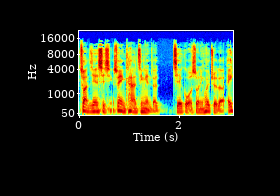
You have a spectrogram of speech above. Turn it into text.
做完这件事情，所以你看了今年的结果的时候，你会觉得，哎，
